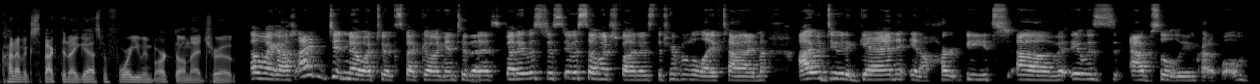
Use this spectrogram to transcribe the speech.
kind of expected, I guess, before you embarked on that trip? Oh my gosh, I didn't know what to expect going into this, but it was just it was so much fun. It was the trip of a lifetime. I would do it again in a heartbeat. Um, it was absolutely incredible.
